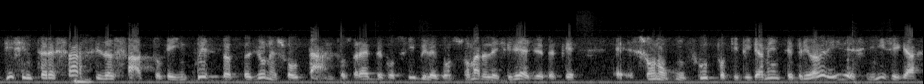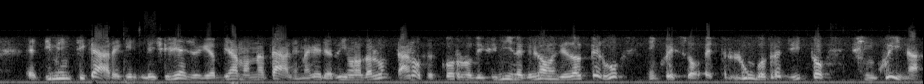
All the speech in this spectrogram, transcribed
Disinteressarsi del fatto che in questa stagione soltanto sarebbe possibile consumare le ciliegie perché eh, sono un frutto tipicamente primaverile significa eh, dimenticare che le ciliegie che abbiamo a Natale magari arrivano da lontano, percorrono 10.000 km dal Perù, in questo lungo tragitto si inquina,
